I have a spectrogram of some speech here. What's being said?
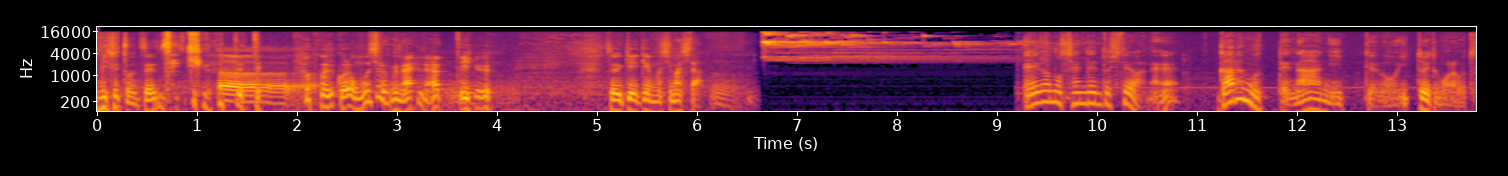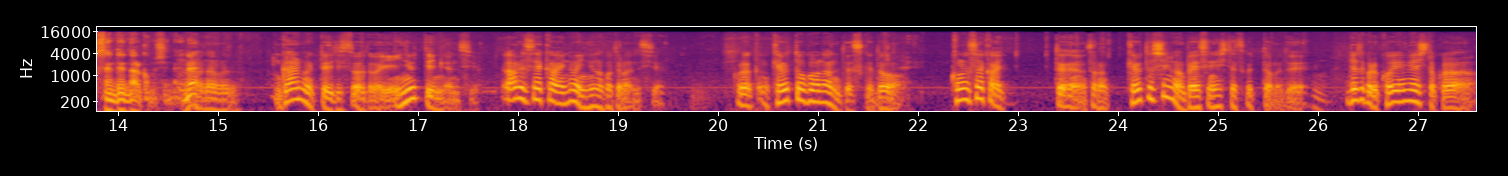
見ると全然違っててあこれ面白くないなっていうそういう経験もしました、映画の宣伝としてはね「ガルムって何?」っていうのを言っといてもらうと宣伝になるかもしれないね、あなるほど。ガルムって実はだから犬って意味なんですよ。ある世界の犬のことなんですよ。これはケルト語なんですけどこの世界ってそのケルト神話をベースにして作ったので出てくる固有名詞とか、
